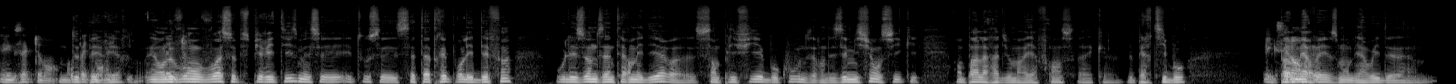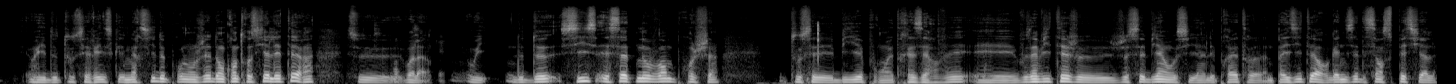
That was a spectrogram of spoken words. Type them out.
Exactement. De périr. Et on le voit, on voit ce spiritisme et, et tout cet attrait pour les défunts où les zones intermédiaires euh, s'amplifiaient beaucoup. Nous avons des émissions aussi qui en parlent à Radio Maria France avec euh, le Père Thibault, qui parle merveilleusement bien, oui, de, oui, de tous ces risques. Et merci de prolonger donc entre ciel et terre. Hein, ce, voilà, oui, le 2, 6 et 7 novembre prochain. Tous ces billets pourront être réservés et vous invitez, je, je sais bien aussi, hein, les prêtres à ne pas hésiter à organiser des séances spéciales.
